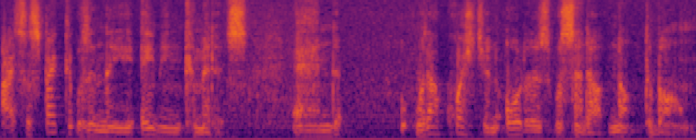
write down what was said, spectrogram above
I suspect it was in the aiming committees. And without question, orders were sent out not to bomb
